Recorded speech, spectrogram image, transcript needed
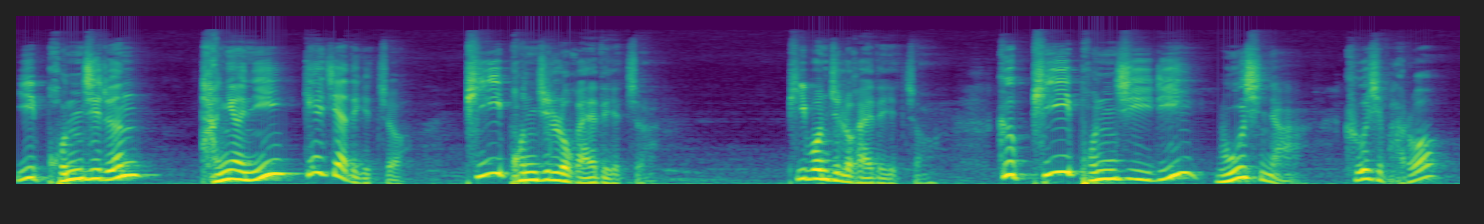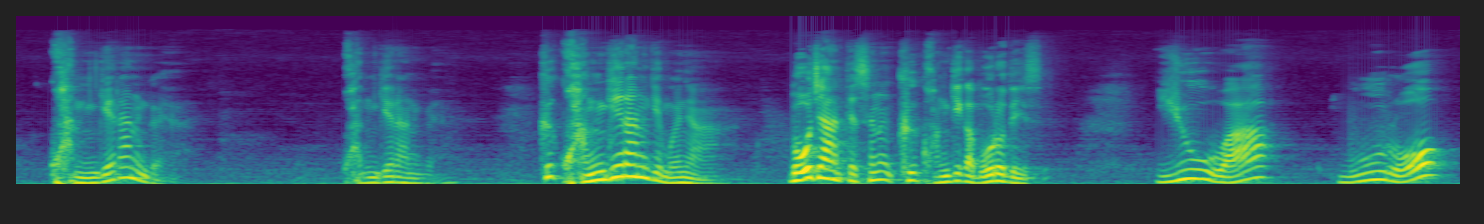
이 본질은 당연히 깨져야 되겠죠. 비본질로 가야 되겠죠. 비본질로 가야 되겠죠. 그 비본질이 무엇이냐? 그것이 바로 관계라는 거예요. 관계라는 거예요. 그 관계라는 게 뭐냐? 노자한테서는 그 관계가 뭐로 돼 있어요? 유와 무로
